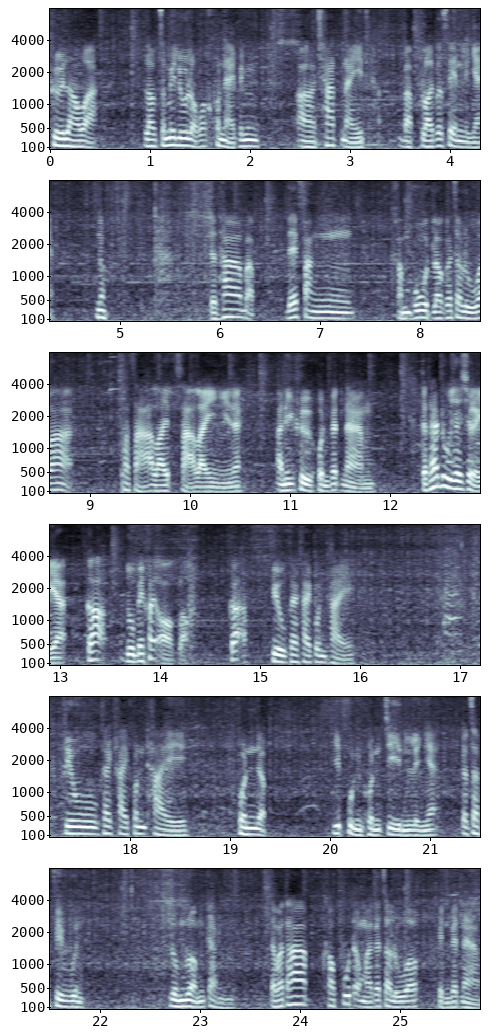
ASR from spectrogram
คือเราอะเราจะไม่รู้หรอกว่าคนไหนเป็นเอ่อชาติไหนแบบร้อยเปอร์เซ็นต์อะไรเงี้ยเนาะแต่ถ้าแบบได้ฟังคำพูดเราก็จะรู้ว่าภาษาอะไรภาษาอะไรอย่างงี้นะอันนี้คือคนเวียดนาม แต่ถ้าดูเฉยๆอะก็ดูไม่ค่อยออกหรอก ก็ฟิลคล้ายๆคนไทย ฟิลคล้ายๆ คนไทย คนแบบญี่ปุ่นคนจีนอะไรเงี้ย ก็จะฟิลรวมๆกัน แต่ว่าถ้าเขาพูดออกมาก็จะรู้ว่าเป็นเวียดนาม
